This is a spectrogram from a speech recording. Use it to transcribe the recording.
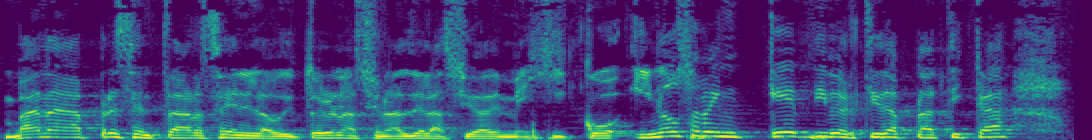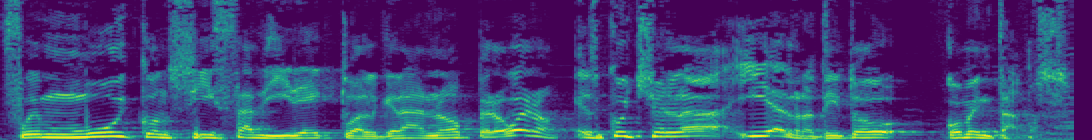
van a presentarse en el Auditorio Nacional de la Ciudad de México y no saben qué divertida plática, fue muy concisa, directo al grano, pero bueno, escúchenla y al ratito comentamos.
